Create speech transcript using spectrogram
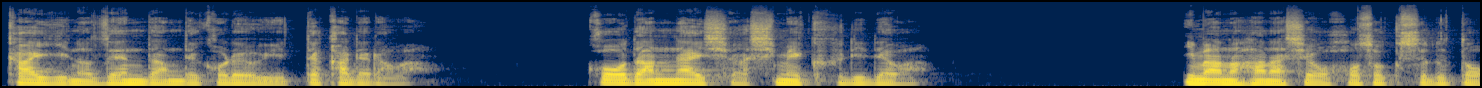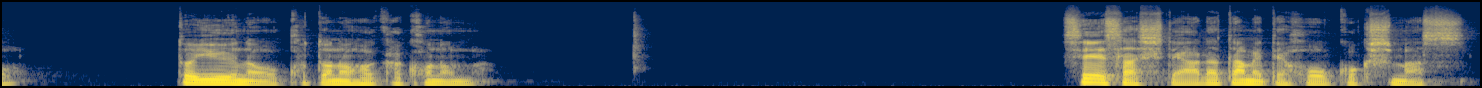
会議の前段でこれを言った彼らは、講談ないしは締めくくりでは、今の話を補足すると、というのをことのほか好む。精査して改めて報告します。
